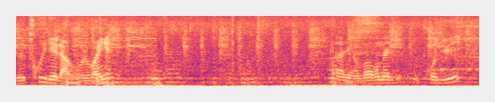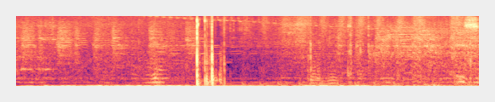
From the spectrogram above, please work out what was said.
Le trou il est là, vous le voyez Allez, on va remettre le produit. Ici.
